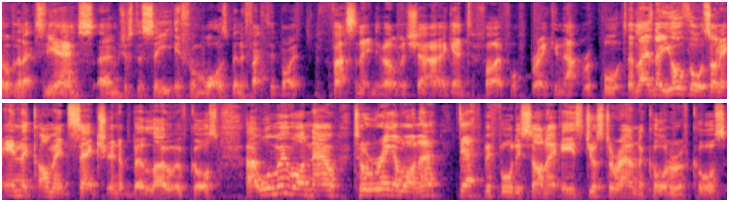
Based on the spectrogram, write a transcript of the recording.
over the next few Yeah. months, um, just to see if and what has been affected by it. Fascinating development. Shout out again to Fightful for breaking that report. And let us know your thoughts on it in the comments section below, of course. Uh, we'll move on now to Ring of Honor. Death Before Dishonor is just around the corner, of course.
